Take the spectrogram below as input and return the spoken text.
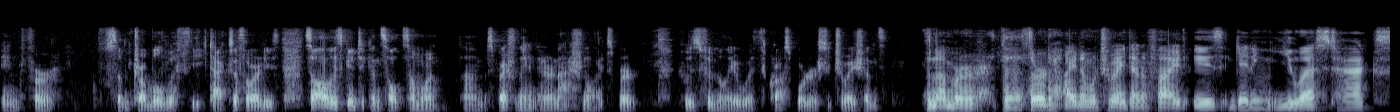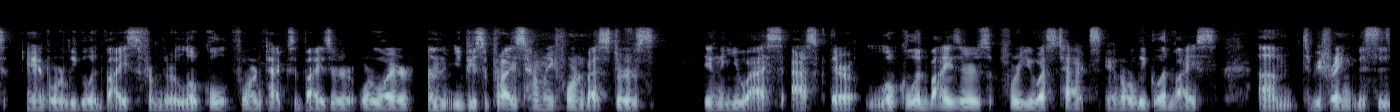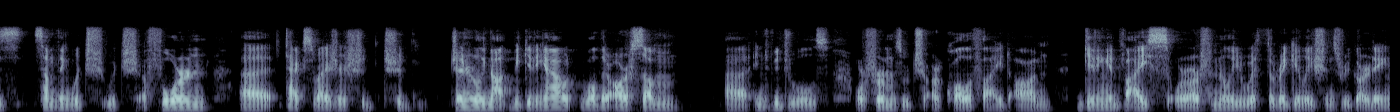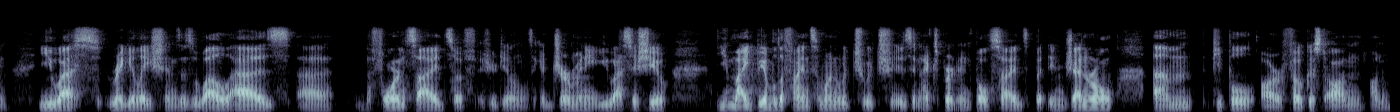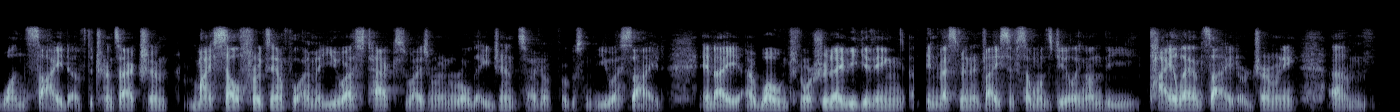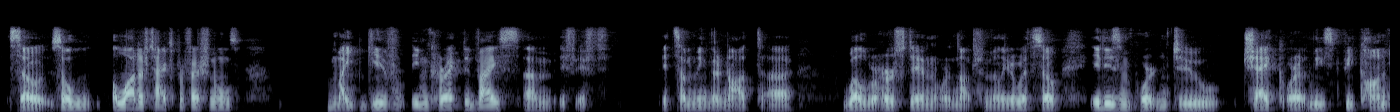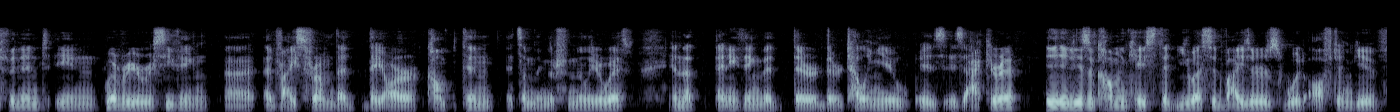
in for some trouble with the tax authorities. So always good to consult someone, um, especially an international expert who's familiar with cross-border situations. The number, the third item which we identified is getting U.S. tax and or legal advice from their local foreign tax advisor or lawyer. Um, you'd be surprised how many foreign investors in the U.S. ask their local advisors for U.S. tax and or legal advice. Um, to be frank, this is something which which a foreign uh, tax advisors should should generally not be giving out. While there are some uh, individuals or firms which are qualified on giving advice or are familiar with the regulations regarding U.S. regulations as well as uh, the foreign side. So if, if you're dealing with like a Germany U.S. issue, you might be able to find someone which which is an expert in both sides. But in general, um, people are focused on on one side of the transaction. Myself, for example, I'm a U.S. tax advisor, I'm an enrolled agent, so I focus on the U.S. side, and I, I won't nor should I be giving investment advice if someone's dealing on the Thailand side or Germany. Um, so so a lot of tax professionals might give incorrect advice um, if if it's something they're not uh, well rehearsed in or not familiar with. So it is important to check or at least be confident in whoever you're receiving uh, advice from that they are competent it's something they're familiar with and that anything that they're they're telling you is is accurate. It, it is a common case that us advisors would often give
